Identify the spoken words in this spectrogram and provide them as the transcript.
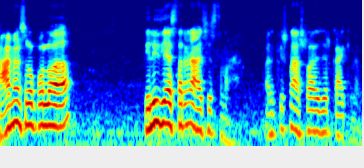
కామెంట్స్ రూపంలో తెలియజేస్తారని ఆశిస్తున్నాను ఆశిస్తున్నా హరికృష్ణ అస్ట్రాలజర్ కాకినాడ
